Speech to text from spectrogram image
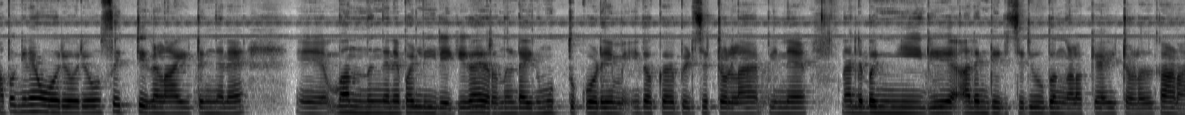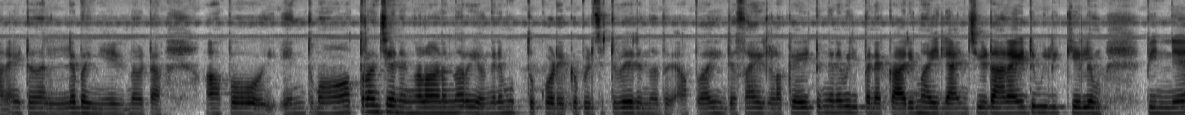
അപ്പോൾ ഇങ്ങനെ ഓരോരോ സെറ്റുകളായിട്ട് ഇങ്ങനെ വന്നിങ്ങനെ പള്ളിയിലേക്ക് കയറുന്നുണ്ടായിരുന്നു. മുത്തുക്കോടയും ഇതൊക്കെ പിടിച്ചിട്ടുള്ള പിന്നെ നല്ല ഭംഗിയിൽ അലങ്കരിച്ച രൂപങ്ങളൊക്കെ ആയിട്ടുള്ളത് കാണാനായിട്ട് നല്ല ഭംഗിയായിരുന്നു കേട്ടോ. അപ്പോൾ എന്തുമാത്രം ജനങ്ങളാണെന്നറിയോ? ഇങ്ങനെ മുത്തുക്കോടയൊക്കെ പിടിച്ചിട്ട് വരുന്നത്. അപ്പോൾ അതിന്റെ സൈഡിലൊക്കെ ആയിട്ട് ഇങ്ങനെ വിൽപ്പനക്കാർ മൈലാഞ്ചി ഇടാനായിട്ട് വിളിക്കലും. പിന്നെ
